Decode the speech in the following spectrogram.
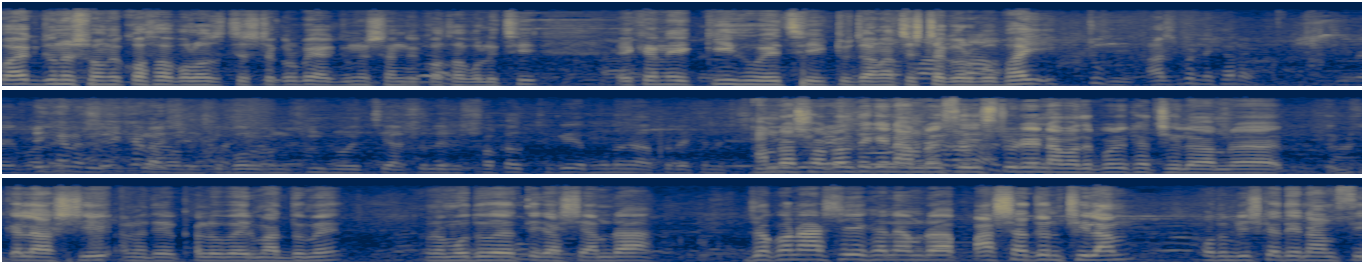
কয়েকজনের সঙ্গে কথা বলার চেষ্টা করব একজনের সঙ্গে কথা বলেছি। এখানে কি হয়েছে একটু জানার চেষ্টা করব। ভাই একটু আসবেন এখানে? বলবেন কি হয়েছে? আসলে সকাল থেকে মনে হয় আপনারা এখানে আমরা সকাল থেকে না আমরা স্টুডেন্ট আমাদের পরীক্ষা ছিল আমরা বিকেলে আসছি আমাদের কালু ভাইয়ের মাধ্যমে আমরা মধুবাজার থেকে আসছি। আমরা যখন আসি এখানে আমরা পাঁচ সাতজন ছিলাম। প্রথম রিক্সা দিয়ে নামছি,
